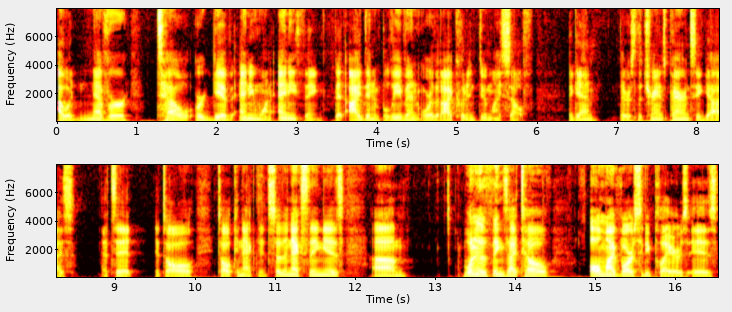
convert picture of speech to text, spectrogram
I would never tell or give anyone anything that I didn't believe in or that I couldn't do myself. Again, there's the transparency, guys. That's it. It's all it's all connected. So the next thing is um, one of the things I tell all my varsity players is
